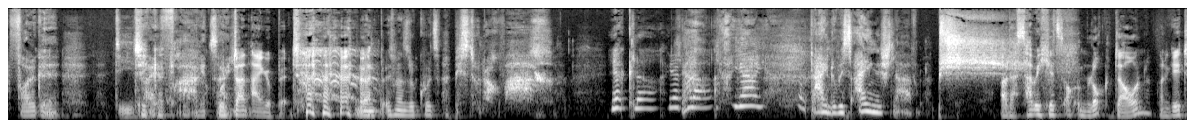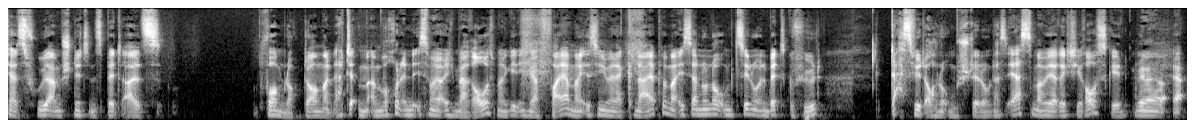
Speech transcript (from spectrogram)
Folge, die drei Fragezeichen. Und dann eingepennt. Und dann ist man so kurz, bist du noch wach? ja, klar, ja, klar. Ja, ja, ja. Nein, du bist eingeschlafen. Psch. Aber das habe ich jetzt auch im Lockdown. Man geht ja jetzt früher im Schnitt ins Bett als vorm Lockdown. Man hat ja, am Wochenende ist man ja auch nicht mehr raus, man geht nicht mehr feiern, man ist nicht mehr in der Kneipe, man ist ja nur noch um 10 Uhr im Bett gefühlt. Das wird auch eine Umstellung. Das erste Mal wieder richtig rausgehen. Wenn er, ja.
